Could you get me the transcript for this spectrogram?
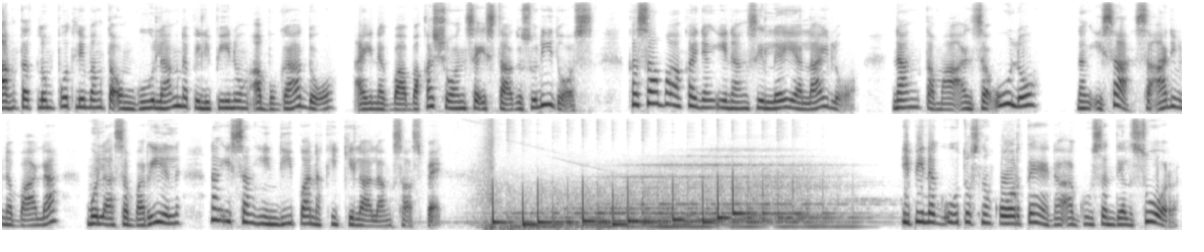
Ang 35 taong gulang na Pilipinong abogado ay nagbabakasyon sa Estados Unidos kasama ang kanyang inang si Leia Lilo nang tamaan sa ulo ng isa sa anim na bala mula sa baril ng isang hindi pa nakikilalang suspect. Ipinag-utos ng korte ng Agusan del Sur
